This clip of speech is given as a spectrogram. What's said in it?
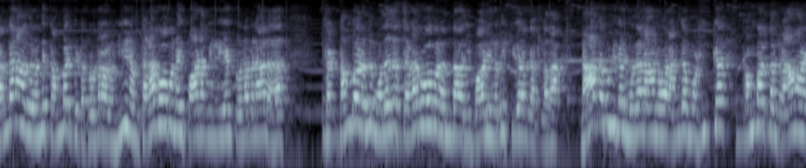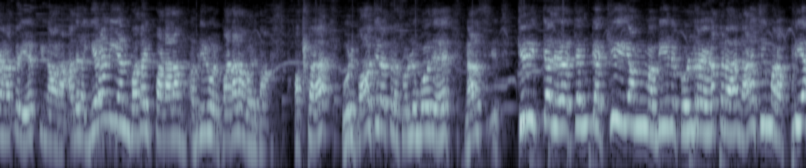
ரங்கநாதர் வந்து கம்பர் கிட்ட சொல்றாரு நீ நம் தடகோபனை பாடவில்லையேன்னு சொன்னதுனால கம்பர் வந்து முதல்ல சடகோபரந்தாதி பாடினது ஸ்ரீரங்கத்துல தான் நாதமுனிகள் முதலானோர் அங்கம் வகிக்க கம்பர் தன் ராமாயணத்தை ஏற்றினாராம் அதுல இரணியன் வதை படலம் அப்படின்னு ஒரு படலம் வருதான். அப்ப ஒரு பாத்திரத்துல சொல்லும்போது நரசி திரித்தது செங்கச்சீயம் அப்படின்னு சொல்ற இடத்துல நரசிம்மர் அப்படியே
